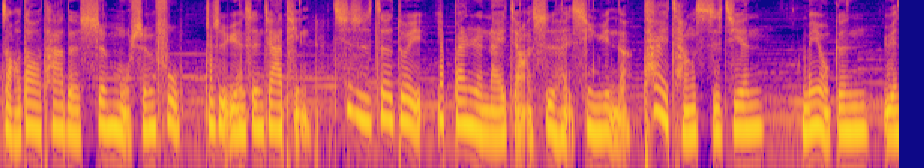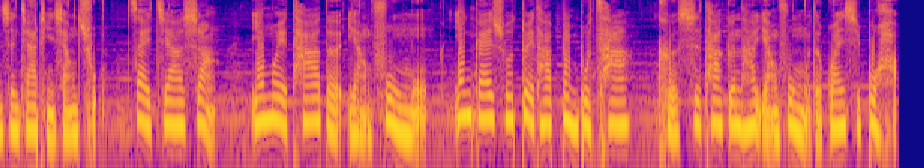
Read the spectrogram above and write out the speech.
找到他的生母生父，就是原生家庭。其实这对一般人来讲是很幸运的，太长时间没有跟原生家庭相处，再加上。因为他的养父母应该说对他并不差，可是他跟他养父母的关系不好，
